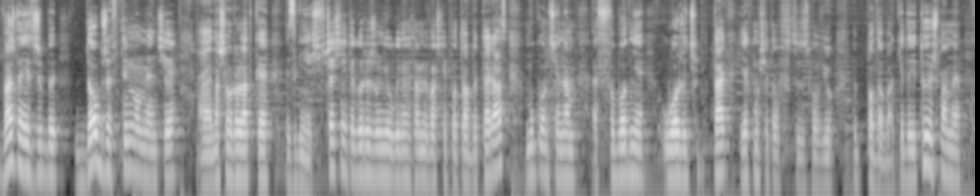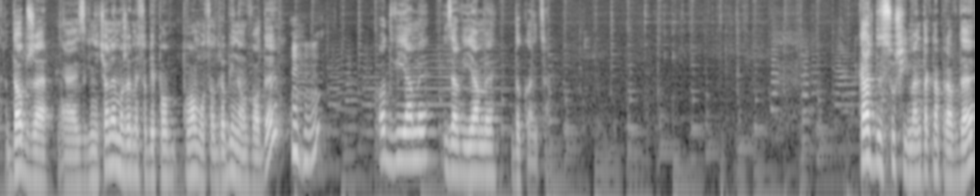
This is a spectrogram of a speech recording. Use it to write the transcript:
Ważne jest, żeby dobrze w tym momencie e, naszą rolatkę zgnieść. Wcześniej tego ryżu nie ugniatamy właśnie po to, aby teraz mógł on się nam e, swobodnie ułożyć tak, jak mu się to w cudzysłowie podoba. Kiedy tu już mamy dobrze e, zgniecione, możemy sobie po pomóc odrobiną wody. Odwijamy i zawijamy do końca. Każdy sushi man tak naprawdę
